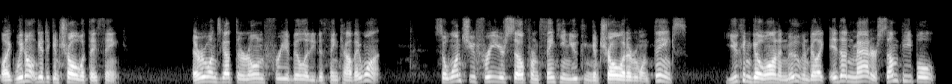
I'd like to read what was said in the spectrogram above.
like we don't get to control what they think. Everyone's got their own free ability to think how they want. So once you free yourself from thinking you can control what everyone thinks, you can go on and move and be like, it doesn't matter. Some people,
